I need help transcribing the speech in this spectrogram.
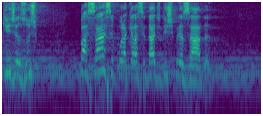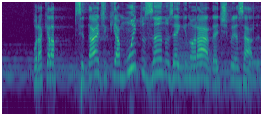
que Jesus passasse por aquela cidade desprezada, por aquela cidade que há muitos anos é ignorada, é desprezada.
